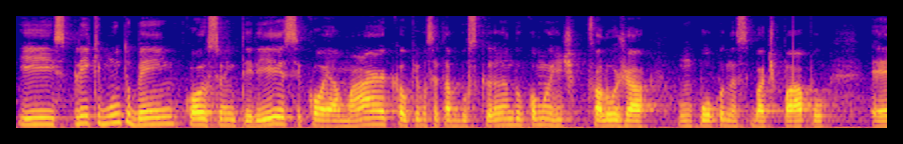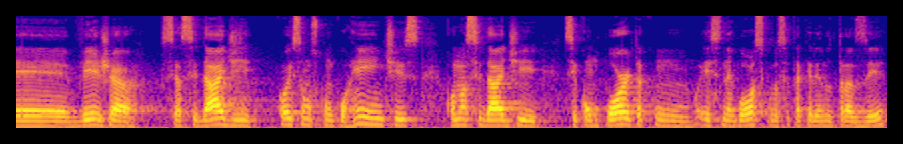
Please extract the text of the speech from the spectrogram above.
e explique muito bem qual é o seu interesse, qual é a marca, o que você está buscando. Como a gente falou já um pouco nesse bate-papo, é, veja se a cidade, quais são os concorrentes, como a cidade se comporta com esse negócio que você está querendo trazer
